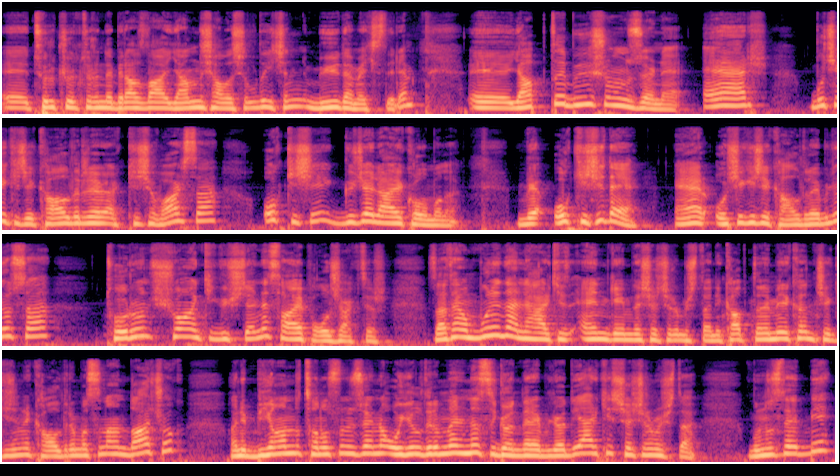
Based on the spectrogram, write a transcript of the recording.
e, Türk kültüründe biraz daha yanlış anlaşıldığı için büyü demek isterim. E, yaptığı büyü şunun üzerine eğer bu çekici kaldıracak kişi varsa o kişi güce layık olmalı. Ve o kişi de eğer o çekici kaldırabiliyorsa Thor'un şu anki güçlerine sahip olacaktır. Zaten bu nedenle herkes Endgame'de şaşırmıştı. Hani Kaptan Amerika'nın çekicini kaldırmasından daha çok hani bir anda Thanos'un üzerine o yıldırımları nasıl gönderebiliyor diye herkes şaşırmıştı. Bunun sebebi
